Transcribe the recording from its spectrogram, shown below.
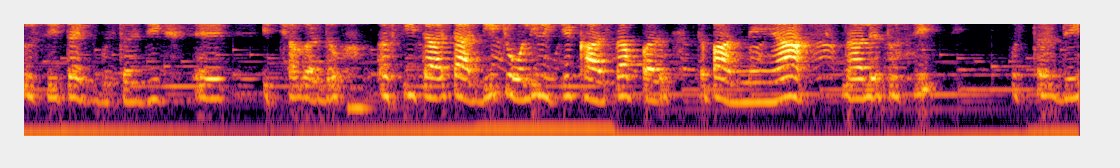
ਤੁਸੀਂ ਤਾਂ ਇੱਕ ਪੁੱਤਰ ਜੀ, ਇਹ ਇੱਛਾ ਕਰ ਦਿਓ ਅਸੀਂ ਤਾਂ ਤੁਹਾਡੀ ਚੋਲੀ ਵਿੱਚ ਖਾਲਸਾ ਪਰ ਤਪਾਨੇ ਆ ਨਾਲੇ ਤੁਸੀਂ ਪੁੱਤਰ ਦੀ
